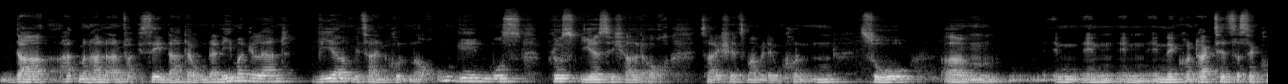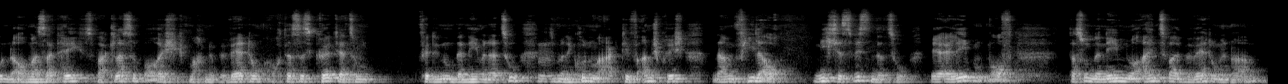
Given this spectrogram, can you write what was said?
da hat man halt einfach gesehen, da hat der Unternehmer gelernt, wie er mit seinen Kunden auch umgehen muss, plus wie er sich halt auch, sage ich jetzt mal, mit dem Kunden so ähm, in, in, in, in den Kontakt setzt, dass der Kunde auch mal sagt, hey, es war klasse bei euch, ich mache eine Bewertung. Auch das ist, gehört ja zum, für den Unternehmer dazu, mhm. dass man den Kunden mal aktiv anspricht. Und da haben viele auch nicht das Wissen dazu. Wir erleben oft, dass Unternehmen nur ein, zwei Bewertungen haben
